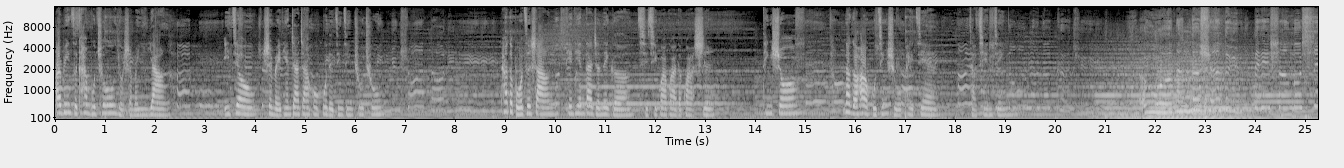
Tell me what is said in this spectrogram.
二斌子看不出有什么异样，依旧是每天咋咋呼呼的进进出出。他的脖子上天天戴着那个奇奇怪怪的挂饰，听说那个二胡金属配件叫千金。我们的旋律悲伤不息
